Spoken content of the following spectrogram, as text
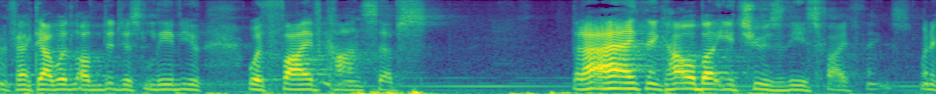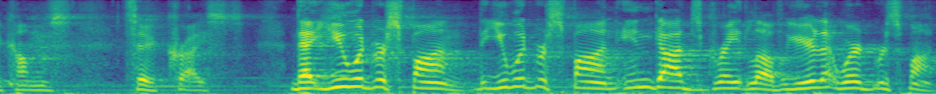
In fact, I would love to just leave you with five concepts but I, think, how about you choose these five things when it comes to Christ? That you would respond, that you would respond in God's great love. You hear that word respond.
